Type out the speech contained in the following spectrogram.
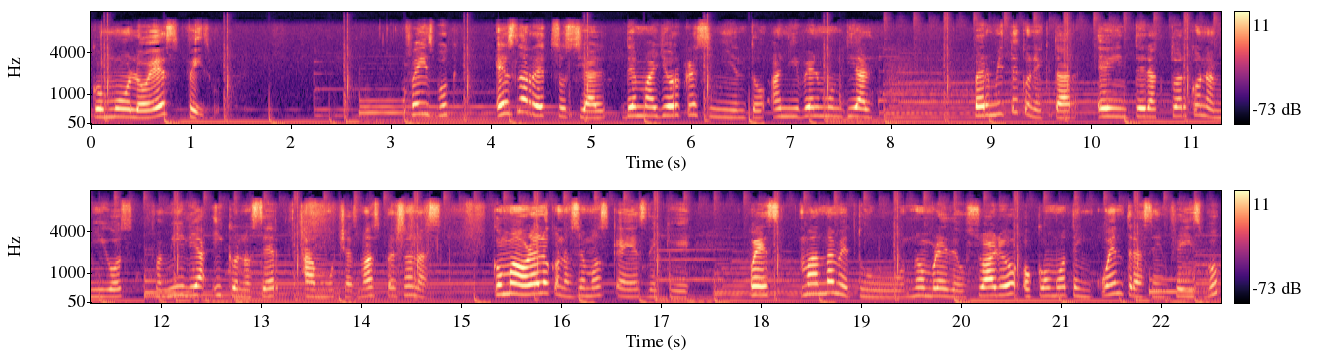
como lo es Facebook. Facebook es la red social de mayor crecimiento a nivel mundial. Permite conectar e interactuar con amigos, familia y conocer a muchas más personas como ahora lo conocemos que es de que pues mándame tu nombre de usuario o cómo te encuentras en Facebook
